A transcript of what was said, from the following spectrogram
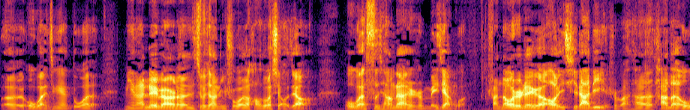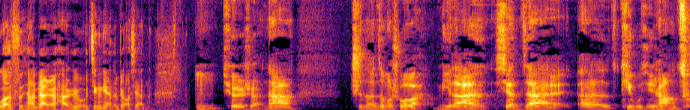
呃欧冠经验多的。米兰这边呢，就像你说的，好多小将，欧冠四强战士没见过，反倒是这个奥里奇大帝，是吧？他他在欧冠四强战士还是有经典的表现的。嗯，确实是。那。只能这么说吧，米兰现在呃替补席上坐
